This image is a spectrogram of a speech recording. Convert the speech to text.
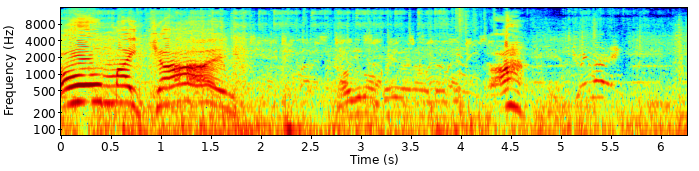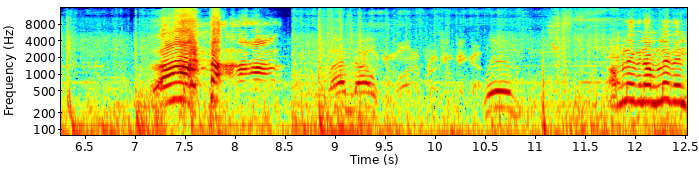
Oh my god. Oh, you going crazy right now with that? Ah. Ah. Lab out. Live. I'm living, I'm living.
